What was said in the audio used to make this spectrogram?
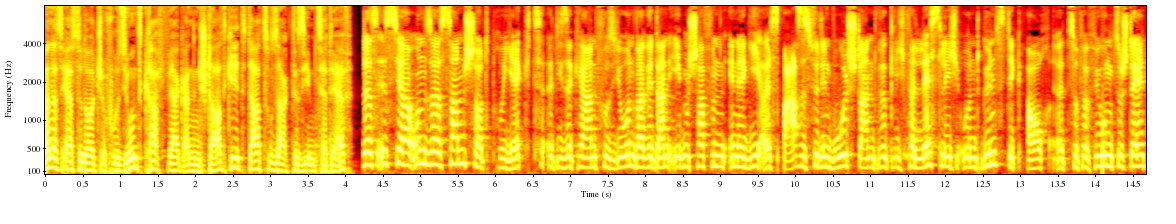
Wann das erste deutsche Fusionskraftwerk an den Start geht, dazu sagte sie im ZDF. Das ist ja unser Sunshot-Projekt, äh, diese Kernfusion, weil wir dann eben schaffen, Energie als Basis für den Wohlstand wirklich verlässlich und günstig auch äh, zur Verfügung zu stellen.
